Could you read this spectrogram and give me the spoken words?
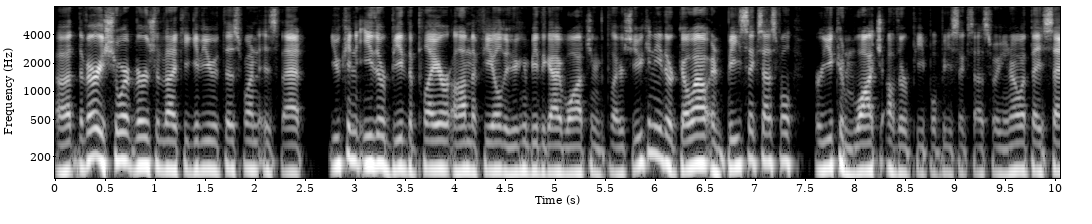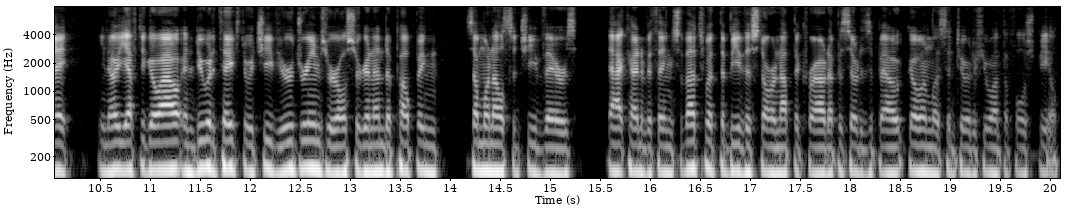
Uh, the very short version that I could give you with this one is that you can either be the player on the field or you can be the guy watching the player. So you can either go out and be successful or you can watch other people be successful. You know what they say? You know, you have to go out and do what it takes to achieve your dreams. Or else you're going to end up helping someone else achieve theirs, that kind of a thing. So that's what the Be the Star, Not the Crowd episode is about. Go and listen to it if you want the full spiel.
